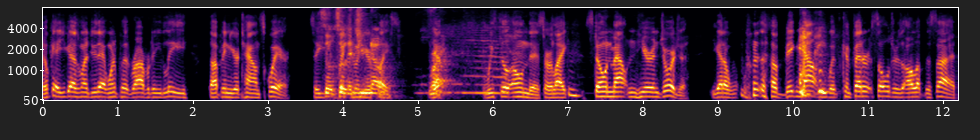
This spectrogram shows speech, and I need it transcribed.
okay, you guys want to do that? Want to put Robert E. Lee up in your town square so you So, can so put you in you your know, place. right? We still own this. Or like Mm. Stone Mountain here in Georgia. You got a, a big mountain with Confederate soldiers all up the side.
